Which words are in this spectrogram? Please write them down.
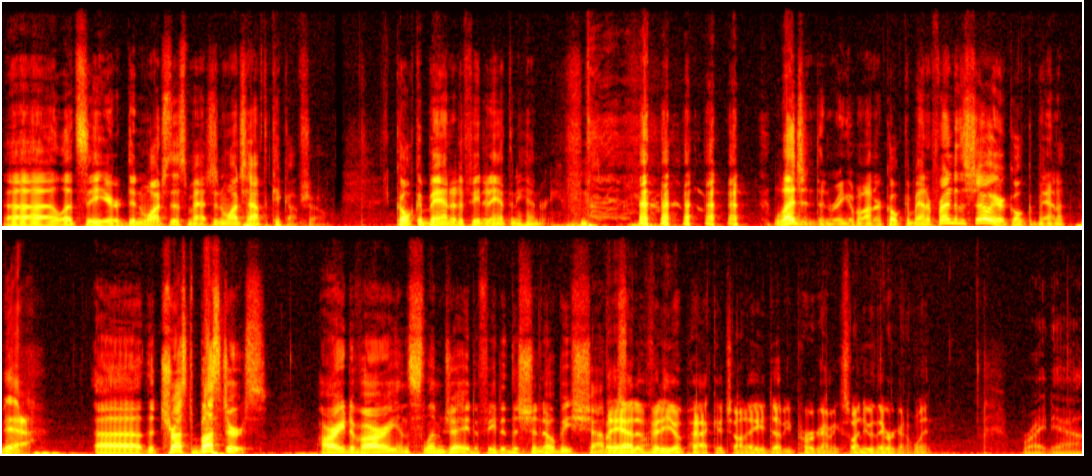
Uh, let's see here. Didn't watch this match. Didn't watch half the kickoff show. Colt Cabana defeated Anthony Henry. Legend in Ring of Honor. Colt Cabana, friend of the show here. Colt Cabana. Yeah. Uh, the Trust Busters. Ari Daivari and Slim J defeated the Shinobi Shadow. They had a video package on AEW programming, so I knew they were going to win. Right, yeah.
